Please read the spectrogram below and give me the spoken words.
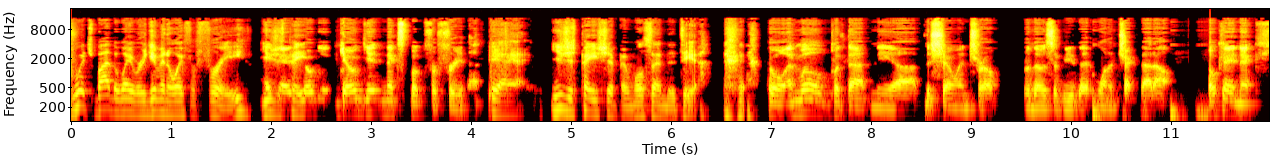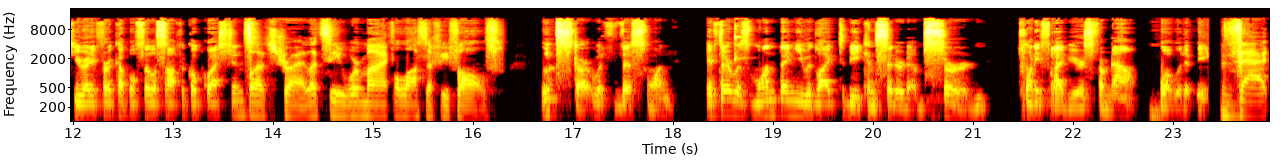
Which, by the way, we're giving away for free. You okay, just pay. Go get, go get, Nick's book for free then. Yeah, yeah. You just pay shipping. And we'll send it to you. cool. And we'll put that in the, uh, the show intro for those of you that want to check that out. Okay, Nick, you ready for a couple philosophical questions? Let's try. Let's see where my philosophy falls. Let's start with this one. If there was one thing you would like to be considered absurd 25 years from now, what would it be? That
